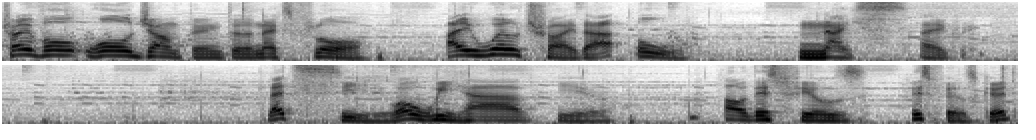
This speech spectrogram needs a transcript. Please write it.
Try wall, wall jumping to the next floor. I will try that. Oh, nice. I agree. Let's see what we have here. Oh, this feels this feels good.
